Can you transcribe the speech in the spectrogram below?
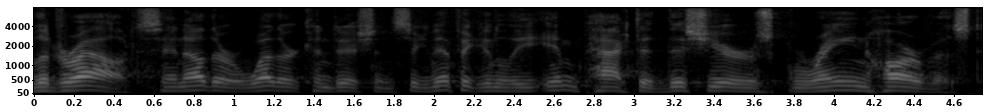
The drought and other weather conditions significantly impacted this year's grain harvest.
